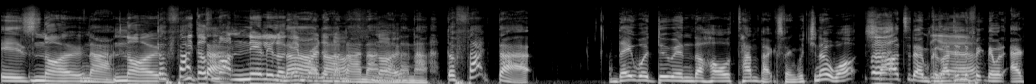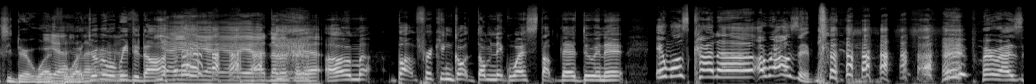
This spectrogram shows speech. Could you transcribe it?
is no, Nah. no. The fact he does that- not nearly look nah, inbred nah, enough. Nah, nah, no. nah, nah, nah. The fact that they were doing the whole Tampax thing, which you know what? Shout out to them because I didn't Yeah. think they would actually do it word Yeah, for word. Do you remember when we hilarious. did our? Yeah, yeah, yeah, yeah, yeah. Never forget. Um, but freaking got Dominic West up there doing it. It was kind of arousing. Whereas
